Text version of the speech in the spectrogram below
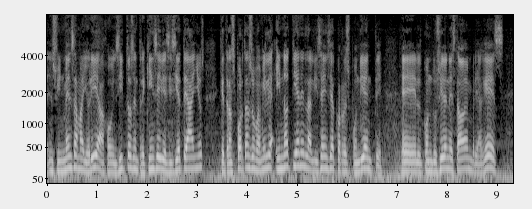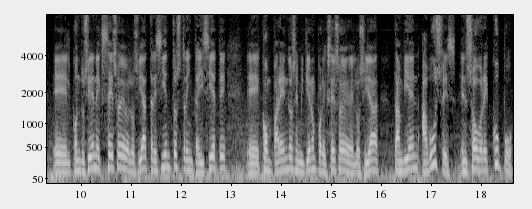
en su inmensa mayoría, jovencitos entre 15 y 17 años que transportan su familia y no tienen la licencia correspondiente. El conducir en estado de embriaguez, el conducir en exceso de velocidad, 337 eh, comparendos se emitieron por exceso de velocidad. También abuses en sobrecupo,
